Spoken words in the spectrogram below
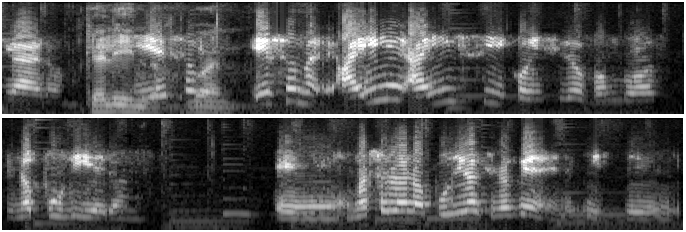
claro. Qué lindo. Y eso, eso ahí, ahí sí coincido con vos, que no pudieron. Eh, no solo no pudieron, sino que este,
